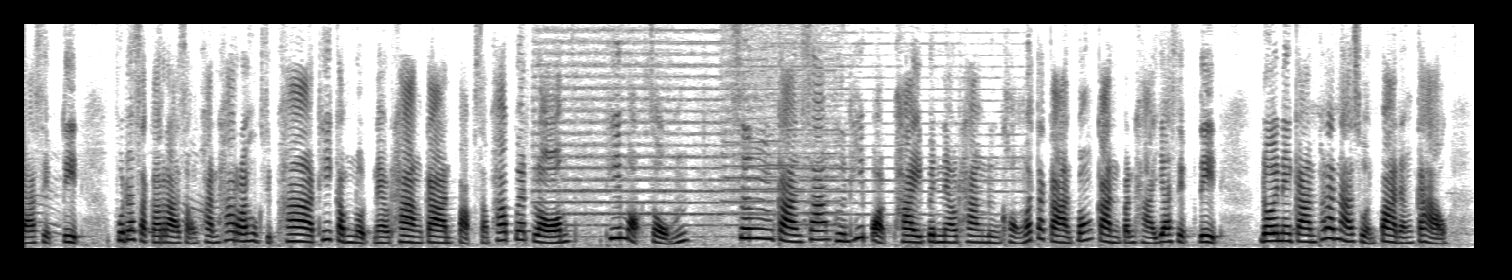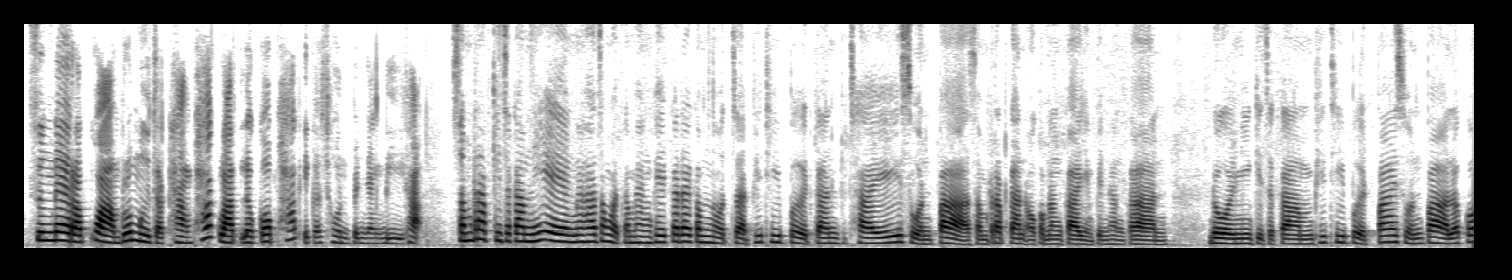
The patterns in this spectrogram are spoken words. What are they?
ยาเสพติด พุทธศักราช 2565 ที่กำหนดแนวทางการปรับสภาพแวดล้อมที่เหมาะสม ซึ่งการสร้างพื้นที่ปลอดภัยเป็นแนวทางหนึ่งของมาตรการป้องกันปัญหายาเสพติด โดยในการพัฒนาสวนป่าดังกล่าว ซึ่งได้รับความร่วมมือจากทางภาครัฐ แล้วก็ภาคเอกชนเป็นอย่างดีค่ะสำหรับกิจกรรมนี้เองนะคะ จังหวัดกำแพงเพชรก็ได้กำหนดจัดพิธีเปิดการใช้สวนป่าสำหรับการออกกำลังกายอย่างเป็นทางการ โดยมีกิจกรรมพิธีเปิดป้ายสวนป่า แล้วก็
